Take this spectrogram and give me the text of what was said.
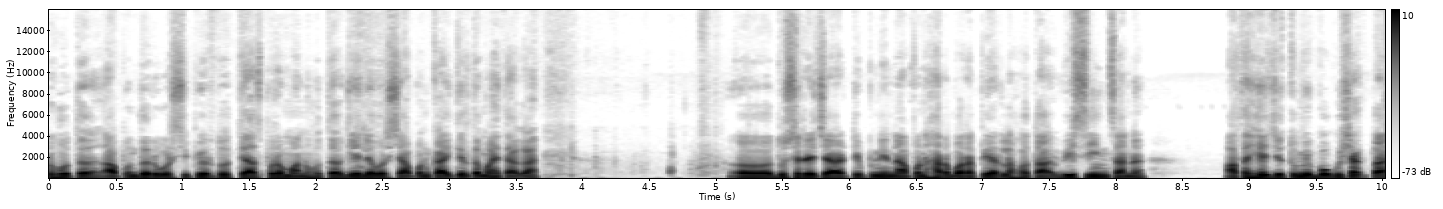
होतं. आपण दरवर्षी पेरतो. त्याचप्रमाणे होतं. गेल्या वर्षी आपण काय केलं तर माहिती आहे का? दुसऱ्याच्या टिपणीनं आपण हरभरा पेरला होता वीस इंचानं. आता हे जे तुम्ही बघू शकता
